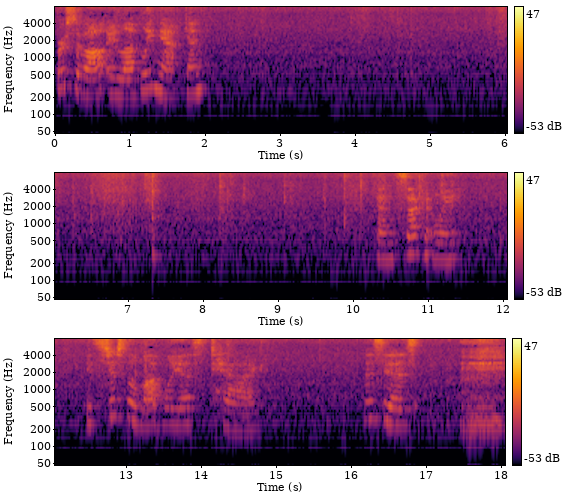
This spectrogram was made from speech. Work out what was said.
first of all a lovely napkin secondly, it's just the loveliest tag. This is,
